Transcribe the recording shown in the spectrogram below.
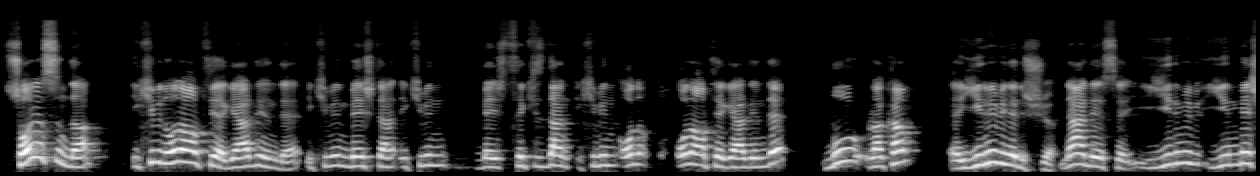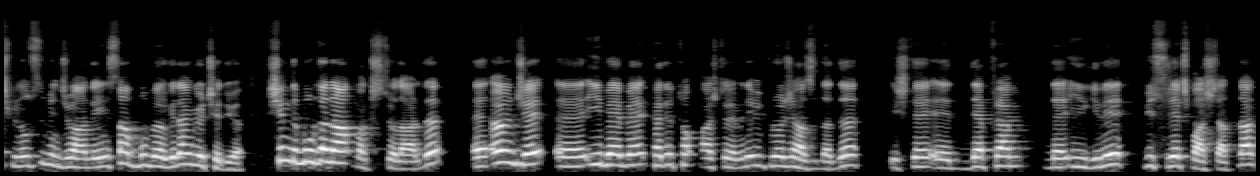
Sonrasında 2016'ya geldiğinde 2005'ten 2008'den 2016'ya geldiğinde bu rakam e, 20 bine düşüyor. Neredeyse 20 25 bin 30 bin civarında insan bu bölgeden göç ediyor. Şimdi burada ne yapmak istiyorlardı? E, önce e, İBB Kadir Topbaş döneminde bir proje hazırladı. İşte e, depremle ilgili bir süreç başlattılar.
